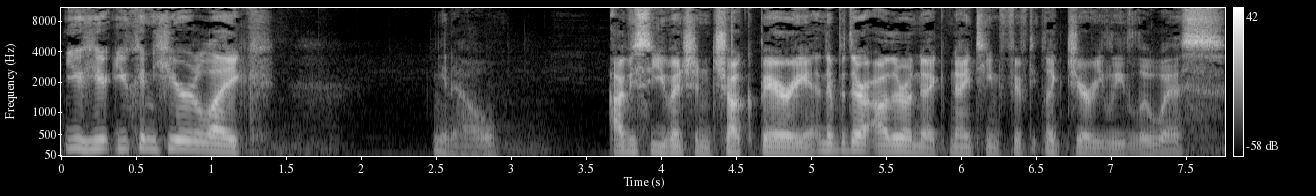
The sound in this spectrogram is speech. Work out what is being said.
you hear you can hear like, you know, obviously you mentioned Chuck Berry, and there, but there are other like 1950 like Jerry Lee Lewis,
